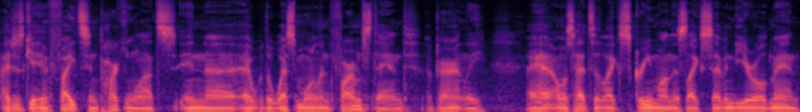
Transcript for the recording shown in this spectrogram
I just get in fights in parking lots in uh, at the Westmoreland farm stand. Apparently, I had almost had to like scream on this like seventy year old man.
